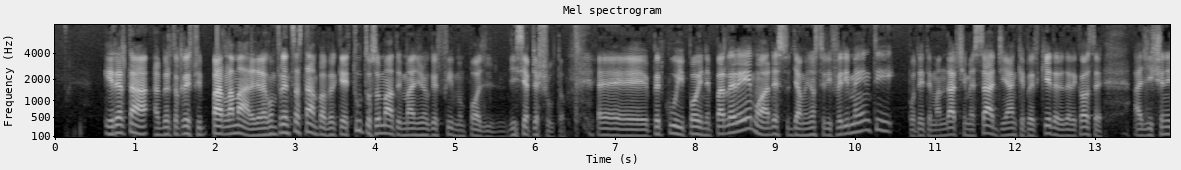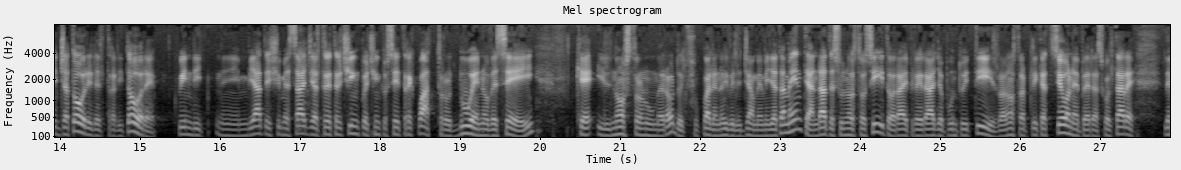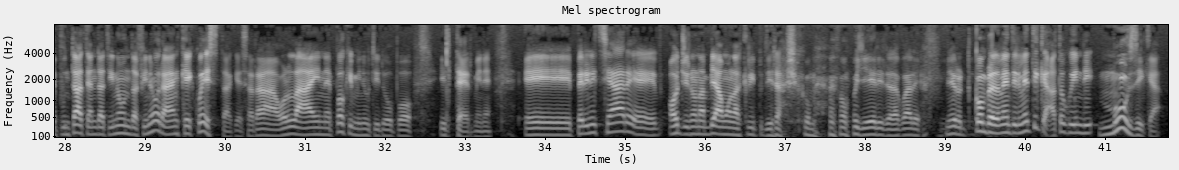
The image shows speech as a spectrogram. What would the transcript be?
In realtà Alberto Crespi parla male della conferenza stampa perché tutto sommato immagino che il film un po' gli, gli sia piaciuto. Eh, per cui poi ne parleremo, adesso diamo i nostri riferimenti, potete mandarci messaggi anche per chiedere delle cose agli sceneggiatori del Traditore, quindi eh, inviateci messaggi al 335 5634 296 che è il nostro numero sul quale noi vi leggiamo immediatamente. Andate sul nostro sito raiplayradio.it, sulla nostra applicazione per ascoltare le puntate andate in onda finora, anche questa che sarà online pochi minuti dopo il termine. E per iniziare, oggi non abbiamo la clip di Rush come avevamo ieri, della quale mi ero completamente dimenticato, quindi musica.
